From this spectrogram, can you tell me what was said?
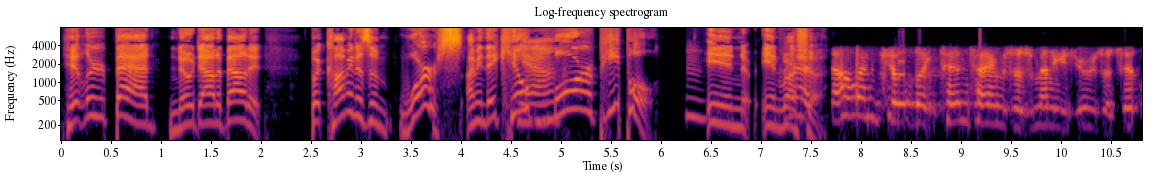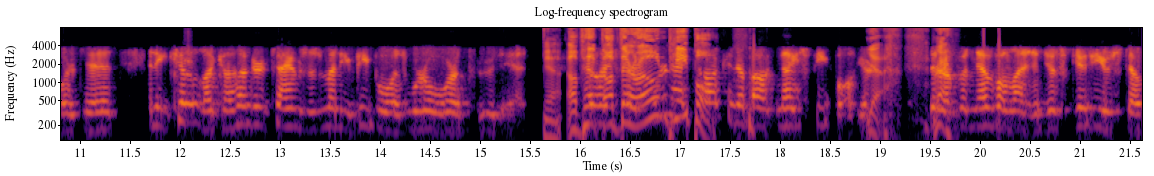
Hitler bad, no doubt about it. But communism worse. I mean, they killed Yeah. more people hmm. in in Yeah, Russia. Stalin killed like ten times as many Jews as Hitler did, and he killed like a hundred times as many people as World War II did. Yeah, of So of their like, own we're not talking about nice people here. Yeah, that are benevolent and just give you stuff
